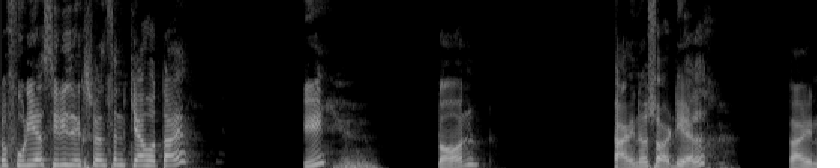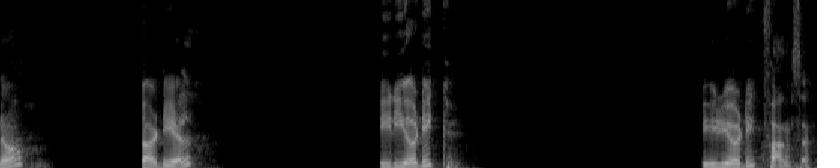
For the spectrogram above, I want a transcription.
तो फुरिया सीरीज़ एक्सपेंशन क्या होता है? कि non sinusoidal sinusoidal periodic periodic function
